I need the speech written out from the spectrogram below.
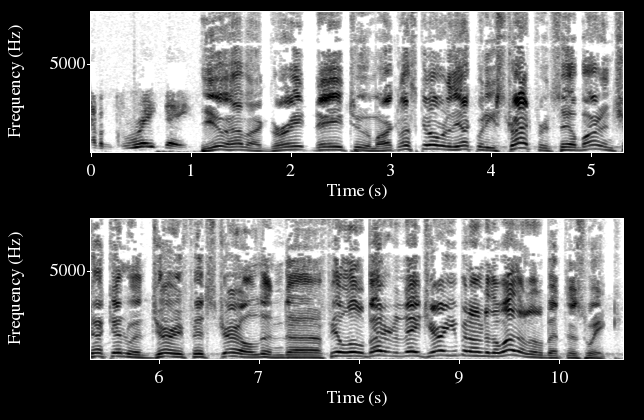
Have a great day. You have a great day too, Mark. Let's get over to the Equity Stratford sale barn and check in with Jerry Fitzgerald and uh, feel a little better today. Jerry, you've been under the weather a little bit this week.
